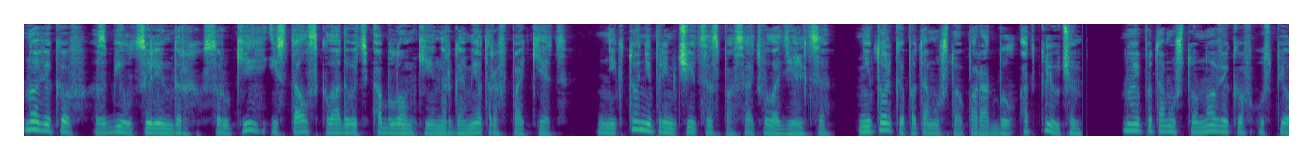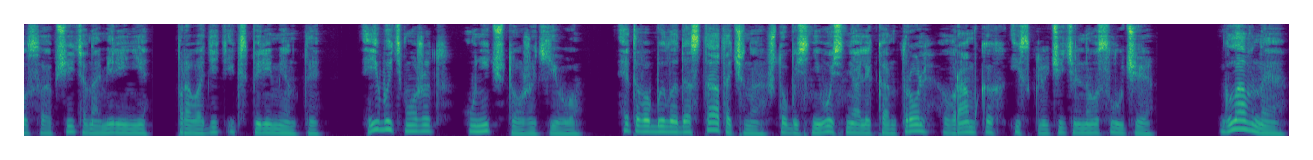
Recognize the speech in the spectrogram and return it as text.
Новиков сбил цилиндр с руки и стал складывать обломки энергометра в пакет. Никто не примчится спасать владельца, не только потому, что аппарат был отключен, но и потому, что Новиков успел сообщить о намерении проводить эксперименты и, быть может, уничтожить его. Этого было достаточно, чтобы с него сняли контроль в рамках исключительного случая. Главное,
